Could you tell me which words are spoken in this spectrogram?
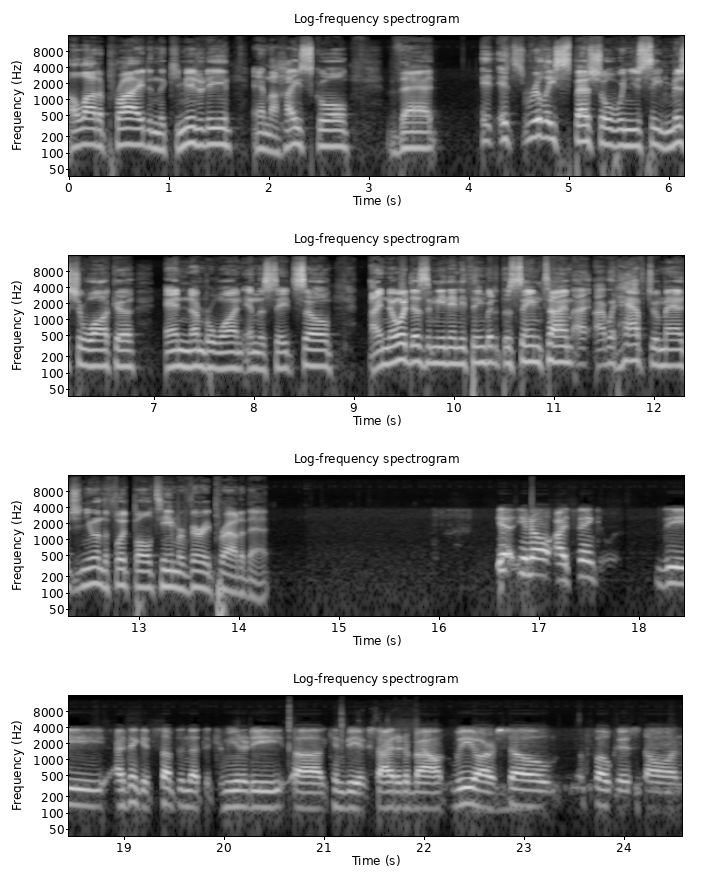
a lot of pride in the community and the high school that it, it's really special when you see Mishawaka and number one in the state. So I know it doesn't mean anything, but at the same time, I, I would have to imagine you and the football team are very proud of that. Yeah, you know, I think the I think it's something that the community uh, can be excited about. We are so focused on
